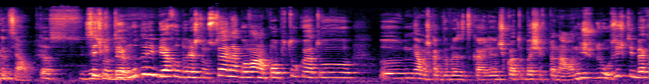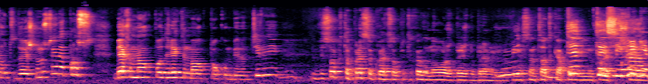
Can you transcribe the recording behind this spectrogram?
като цяло. Единствено Всичките им удари бяха от далечно разстояние, една глава на попито, която е, нямаш как да влезе така или иначе, която беше в пенала, нищо друго. Всичките бяха от далечно разстояние, просто бяха малко по-директни, малко по-комбинативни. Високата преса, която се опитаха да наложат, беше добре между другото. Ми, Мисля, това така те- те е си играят е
